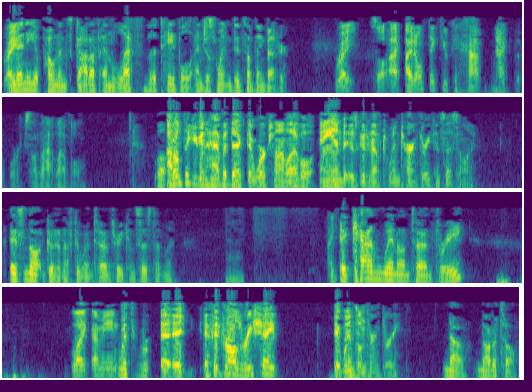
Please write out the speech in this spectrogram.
Right. Many opponents got up and left the table and just went and did something better. Right. So I, I don't think you can have a deck that works on that level. Well, I don't think you can have a deck that works on a level and is good enough to win turn three consistently. It's not good enough to win turn three consistently. Hmm. I- It can win on turn three. Like, I mean, With r- it, if it draws reshape, it wins on turn three. No, not at all.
